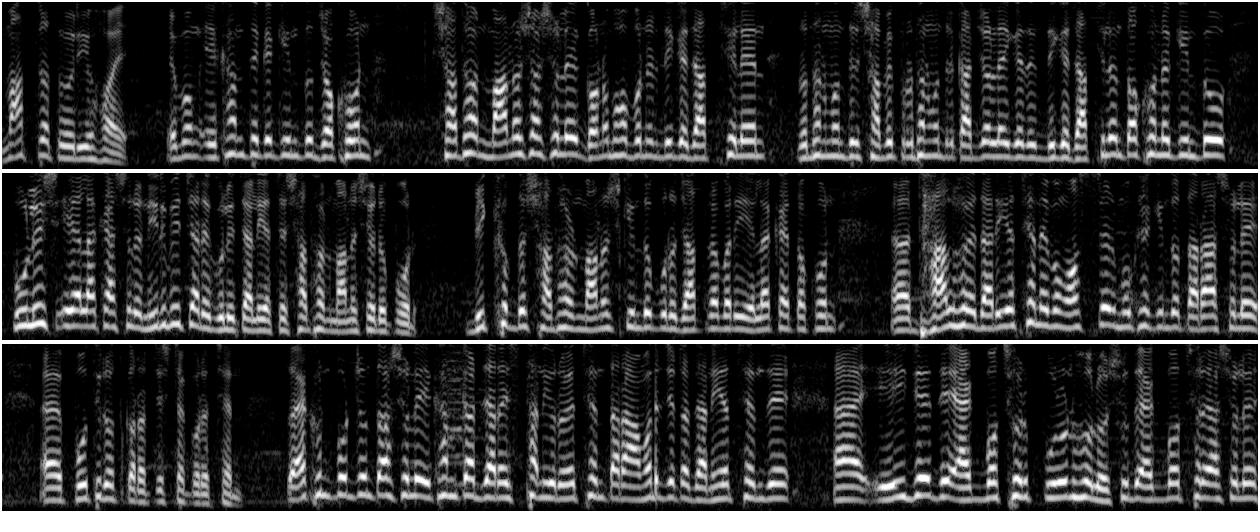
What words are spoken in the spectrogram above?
মাত্রা তৈরি হয়। এবং এখান থেকে কিন্তু যখন সাধারণ মানুষ আসলে গণভবনের দিকে যাচ্ছিলেন প্রধানমন্ত্রীর সাবেক প্রধানমন্ত্রীর কার্যালয়ের দিকে যাচ্ছিলেন, তখনও কিন্তু পুলিশ এই এলাকায় আসলে নির্বিচারে গুলি চালিয়েছে সাধারণ মানুষের উপর। বিক্ষুব্ধ সাধারণ মানুষ কিন্তু পুরো যাত্রাবাড়ি এলাকায় তখন ঢাল হয়ে দাঁড়িয়েছেন এবং অস্ত্রের মুখে কিন্তু তারা আসলে প্রতিরোধ করার চেষ্টা করেছেন। তো এখন পর্যন্ত আসলে এখানকার যারা স্থানীয় রয়েছেন, তারা আমাদের যেটা জানিয়েছেন যে এই যে যে এক বছর পূরণ হলো, শুধু এক বছরে আসলে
